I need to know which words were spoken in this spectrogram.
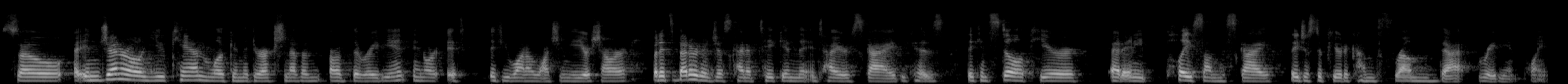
So in general, you can look in the direction of, a, of the radiant in or if if you want to watch a meteor shower, but it's better to just kind of take in the entire sky because they can still appear at any place on the sky. They just appear to come from that radiant point.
